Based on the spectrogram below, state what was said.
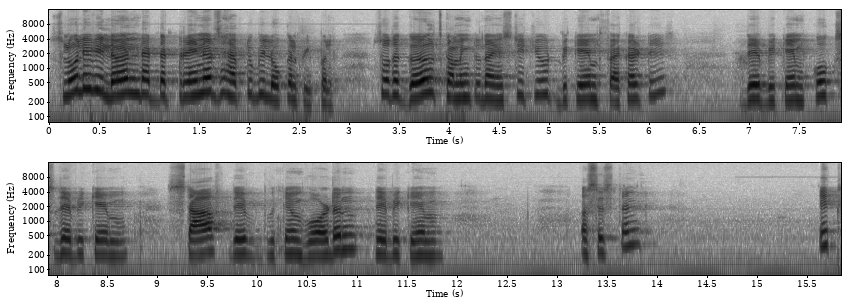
Slowly we learned that the trainers have to be local people. So the girls coming to the institute became faculties, they became cooks, they became staff, they became warden, they became assistant. It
